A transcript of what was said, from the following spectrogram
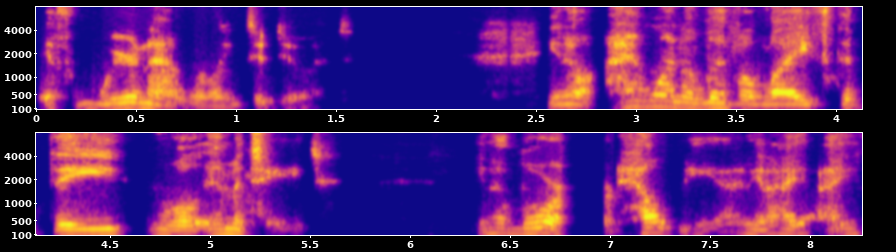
if we're not willing to do it you know i want to live a life that they will imitate you know lord help me i mean i, I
